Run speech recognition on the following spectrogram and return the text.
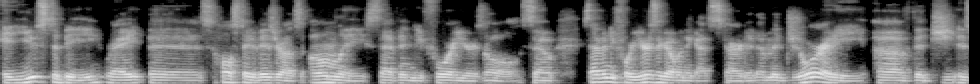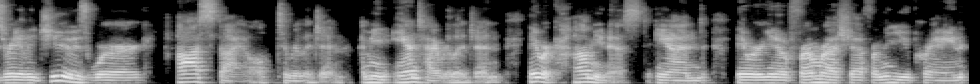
It used to be, right, this whole state of Israel is only 74 years old. So 74 years ago when they got started, a majority of the Israeli Jews were hostile to religion. I mean, anti-religion. They were communist and they were, you know, from Russia, from the Ukraine,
